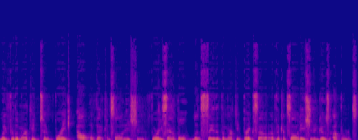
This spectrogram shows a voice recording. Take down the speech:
wait for the market to break out of that consolidation. For example, let's say that the market breaks out of the consolidation and goes upwards.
